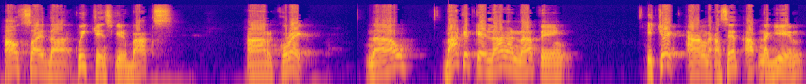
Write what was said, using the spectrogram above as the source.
outside the quick change gearbox are correct. Now, bakit kailangan nating i-check ang nakaset up na gear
